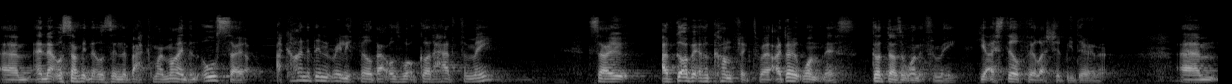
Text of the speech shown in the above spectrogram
Um, and that was something that was in the back of my mind. And also, I kind of didn't really feel that was what God had for me. So I've got a bit of a conflict where I don't want this, God doesn't want it for me, yet I still feel I should be doing it. Um,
